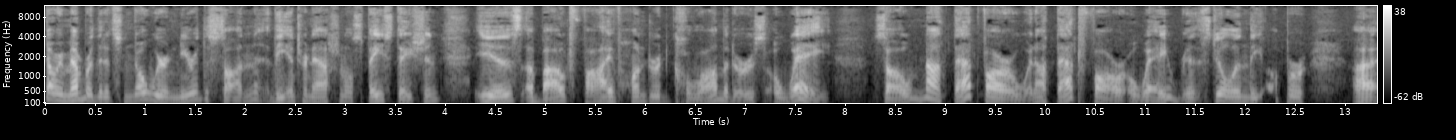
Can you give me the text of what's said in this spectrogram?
Now remember that it's nowhere near the sun. The International Space Station is about 500 kilometers away. So not that far away, not that far away, still in the upper uh,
